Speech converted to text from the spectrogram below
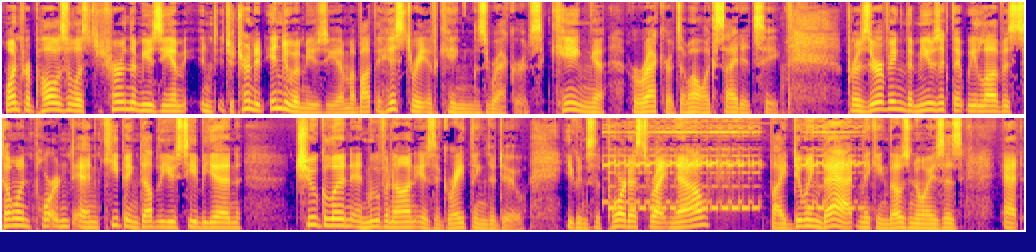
One proposal is to turn the museum in, to turn it into a museum about the history of King's Records. King Records, I'm all excited. See, preserving the music that we love is so important, and keeping WCBN Chugling and moving on is a great thing to do. You can support us right now by doing that, making those noises at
